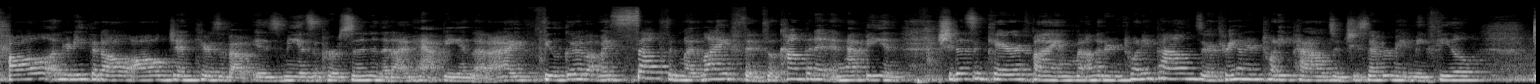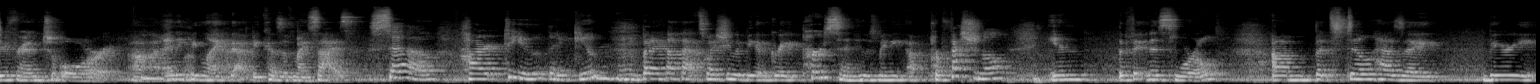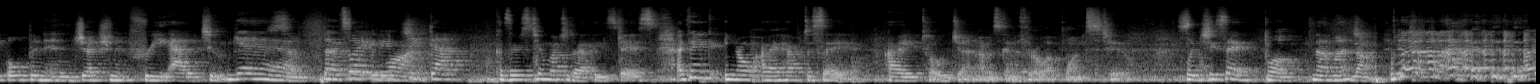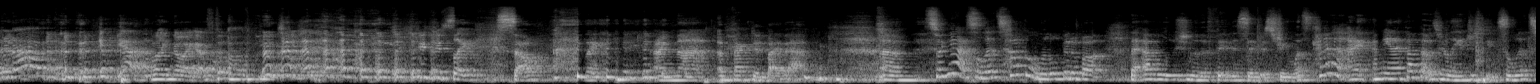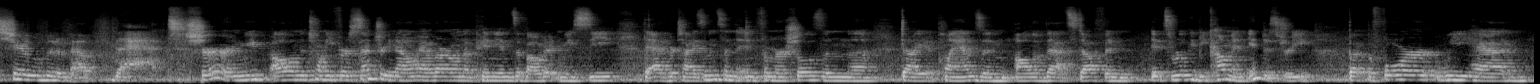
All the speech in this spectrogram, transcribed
all underneath it all, all Jen cares about is me as a person, and that I'm happy, and that I feel good about myself and my life, and feel confident and happy. And she doesn't care if I'm 120 pounds or 320 pounds, and she's never made me feel different or uh, anything like that because of my size. So, heart to you, thank you. But I thought that's why she would be a great person who's maybe a professional in the fitness world, um, but still has a very open and judgment free attitude. Yeah, So that's what we want. got. Because there's too much of that these days. I think, you know, I have to say, I told Jen I was going to throw up once too. What'd she say? Well, Not much. no. Let it out. Yeah. I'm like, no, I got She's just like so, like I'm not affected by that. Um, so yeah, so let's talk a little bit about the evolution of the fitness industry. Let's kind of, I, I mean, I thought that was really interesting. So let's share a little bit about that. Sure, and we all in the 21st century now have our own opinions about it, and we see the advertisements and the infomercials and the diet plans and all of that stuff, and it's really become an industry. But before we had,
